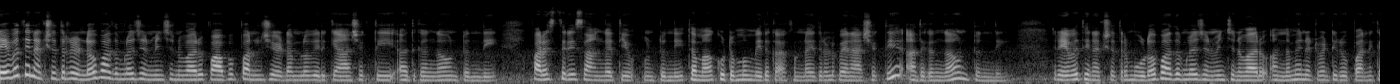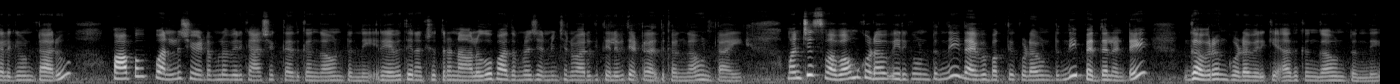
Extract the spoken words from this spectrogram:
రేవతి నక్షత్రం రెండవ పాదంలో జన్మించిన వారు పాప పనులు చేయడంలో వీరికి ఆసక్తి అధికంగా ఉంటుంది. పరిస్థితి సాంగత్యం ఉంటుంది. తమ కుటుంబం మీద కాకుండా ఇతరులపైన ఆసక్తి అధికంగా ఉంటుంది. రేవతి నక్షత్రం మూడో పాదంలో జన్మించిన వారు అందమైనటువంటి రూపాన్ని కలిగి ఉంటారు. పాప పనులు చేయడంలో వీరికి ఆసక్తి అధికంగా ఉంటుంది. రేవతి నక్షత్రం నాలుగో పాదంలో జన్మించిన వారికి తెలివితేటలు అధికంగా ఉంటాయి. మంచి స్వభావం కూడా వీరికి ఉంటుంది. దైవభక్తి కూడా ఉంటుంది. పెద్దలంటే గౌరవం కూడా వీరికి అధికంగా ఉంటుంది.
